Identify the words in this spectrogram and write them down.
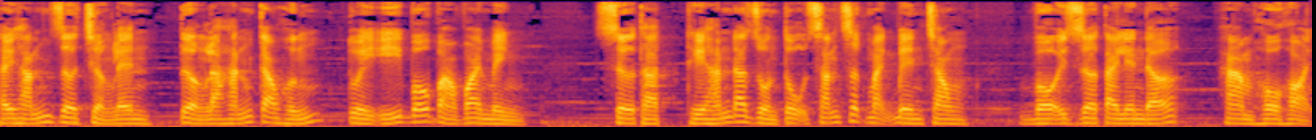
Thấy hắn giơ trưởng lên, Tưởng là hắn cao hứng, Tùy ý vỗ vào vai mình. Sự thật thì hắn đã dồn tụ sẵn sức mạnh bên trong, Vội giơ tay lên đỡ, Hàm hồ hỏi.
